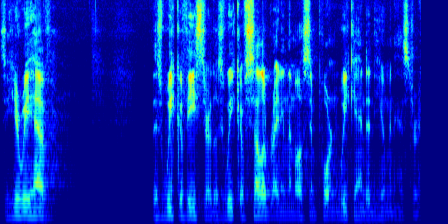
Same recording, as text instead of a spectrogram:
So here we have this week of Easter, this week of celebrating the most important weekend in human history.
